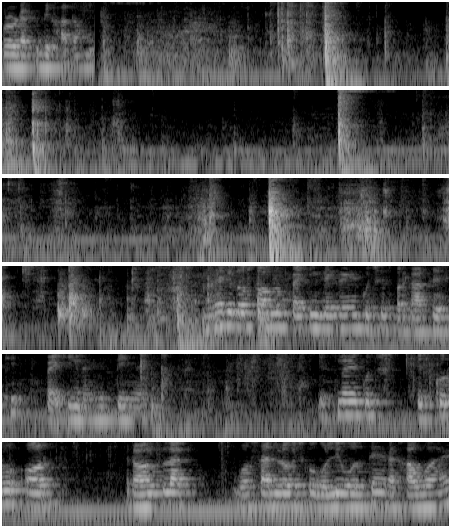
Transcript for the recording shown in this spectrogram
प्रोडक्ट दिखाता हूँ। जैसे कि दोस्तों आप लोग पैकिंग देख रहे हैं, कुछ इस प्रकार से इसकी पैकिंग रहती है। इसमें कुछ स्क्रू और राउंड प्लग बहुत सारे लोग इसको गोली बोलते हैं, रखा हुआ है।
